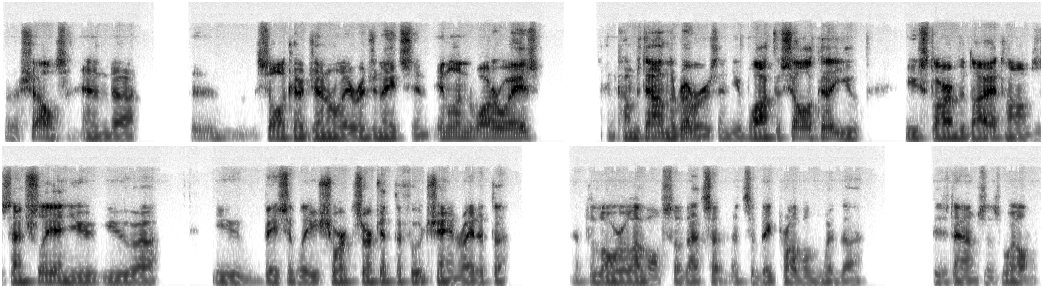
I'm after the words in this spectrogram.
for the shells. And uh, silica generally originates in inland waterways and comes down the rivers and you block the silica, you you starve the diatoms essentially and you you uh, you basically short circuit the food chain right at the at the lower level. So that's a that's a big problem with uh, these dams as well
